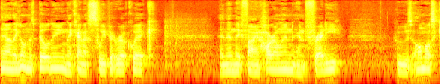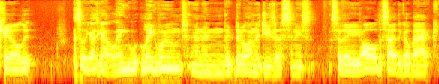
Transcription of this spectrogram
You know, they go in this building. They kind of sweep it real quick, and then they find Harlan and Freddy, who's almost killed. So the guy's got a leg, leg wound, and then they, they belong to Jesus, and he's so they all decide to go back,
